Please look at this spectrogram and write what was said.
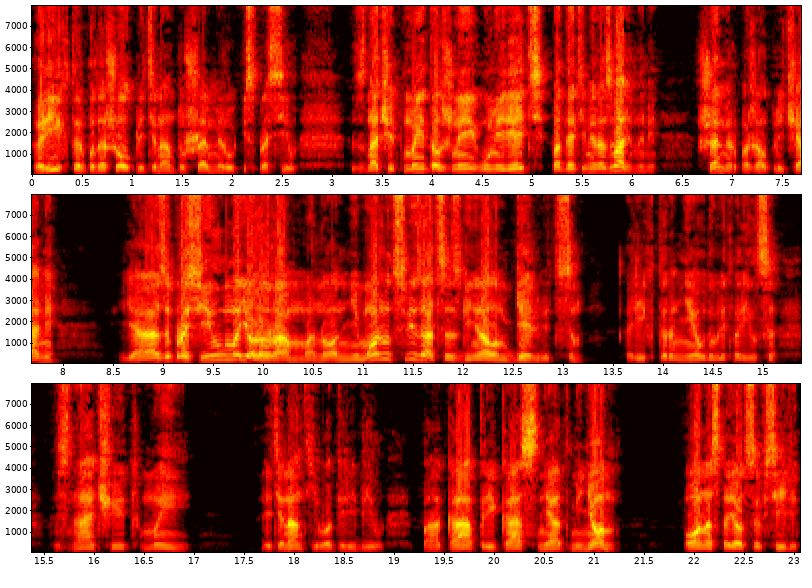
Рихтер подошел к лейтенанту Шеммеру и спросил, «Значит, мы должны умереть под этими развалинами?» Шеммер пожал плечами. «Я запросил майора Рамма, но он не может связаться с генералом Гельвицем». Рихтер не удовлетворился. «Значит, мы...» Лейтенант его перебил. «Пока приказ не отменен, он остается в силе».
